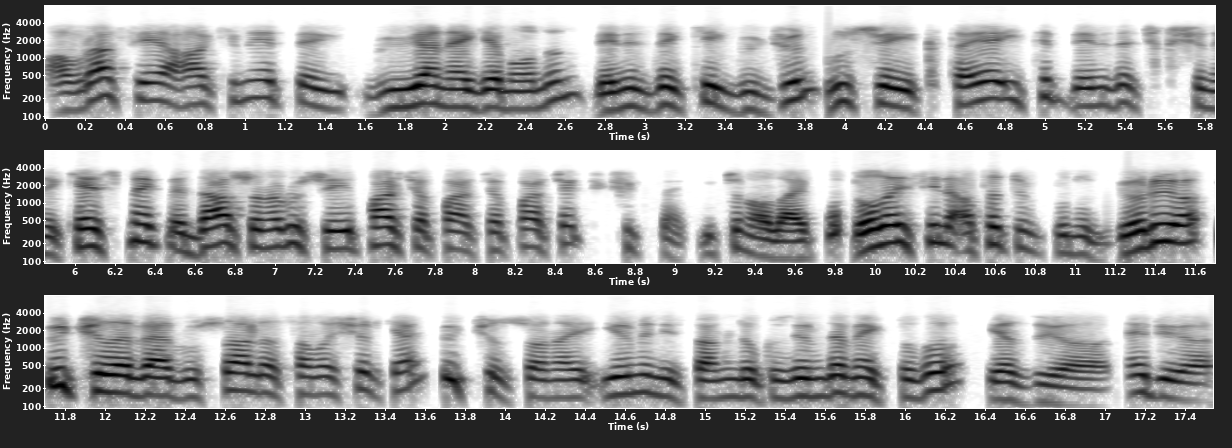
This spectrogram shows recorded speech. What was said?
Avrasya'ya hakimiyetle büyüyen hegemonun denizdeki gücün Rusya'yı kıtaya itip denize çıkışını kesmek ve daha sonra Rusya'yı parça parça parça küçültmek. Bütün olay bu. Dolayısıyla Atatürk bunu görüyor. 3 yıl evvel Ruslarla savaşırken 3 yıl sonra 20 Nisan 1920'de mektubu yazıyor. Ne diyor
